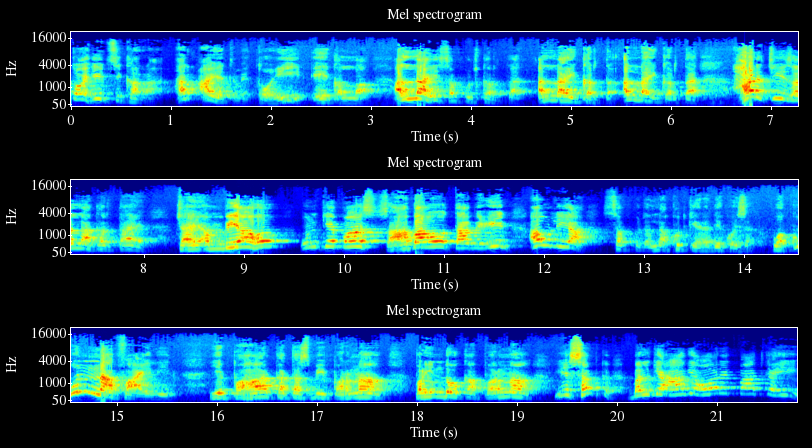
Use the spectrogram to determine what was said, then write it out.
توحید سکھا رہا ہے۔ ہر آیت میں توحید، ایک اللہ۔ اللہ ہی سب کچھ کرتا ہے، اللہ ہی کرتا ہے، اللہ ہی کرتا ہے۔ ہر چیز اللہ کرتا ہے۔ چاہے انبیاء ہو، ان کے پاس صحابہ ہو، تابعین، اولیاء، سب کچھ اللہ خود کہہ رہے دیکھو ایسا وَكُنَّا فَائِلِينَ یہ پہاڑ کا تسبیح پڑھنا، پرندوں کا پڑھنا، یہ سب بلکہ آگے اور ایک بات کہی،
